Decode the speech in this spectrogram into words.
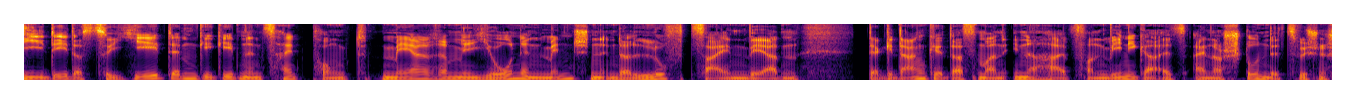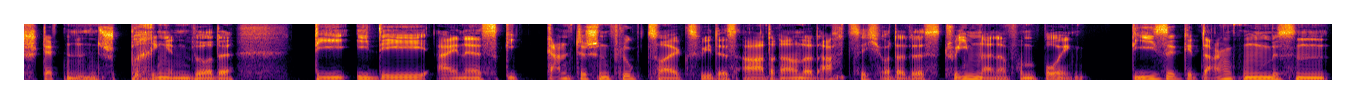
Die Idee, dass zu jedem gegebenen Zeitpunkt mehrere Millionen Menschen in der Luft sein werden, der Gedanke, dass man innerhalb von weniger als einer Stunde zwischen Städten springen würde, die Idee eines gigantischen Flugzeugs wie des A380 oder des Streamliner von Boeing, diese Gedanken müssen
